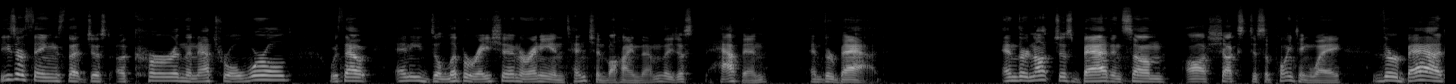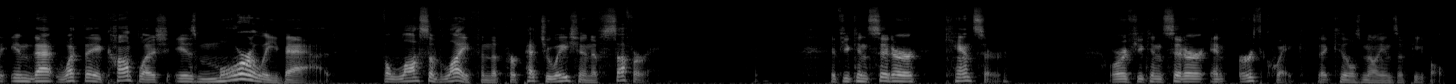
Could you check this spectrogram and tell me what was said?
These are things that just occur in the natural world without any deliberation or any intention behind them. They just happen and they're bad. And they're not just bad in some, aw shucks, disappointing way. They're bad in that what they accomplish is morally bad the loss of life and the perpetuation of suffering if you consider cancer, or if you consider an earthquake that kills millions of people.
